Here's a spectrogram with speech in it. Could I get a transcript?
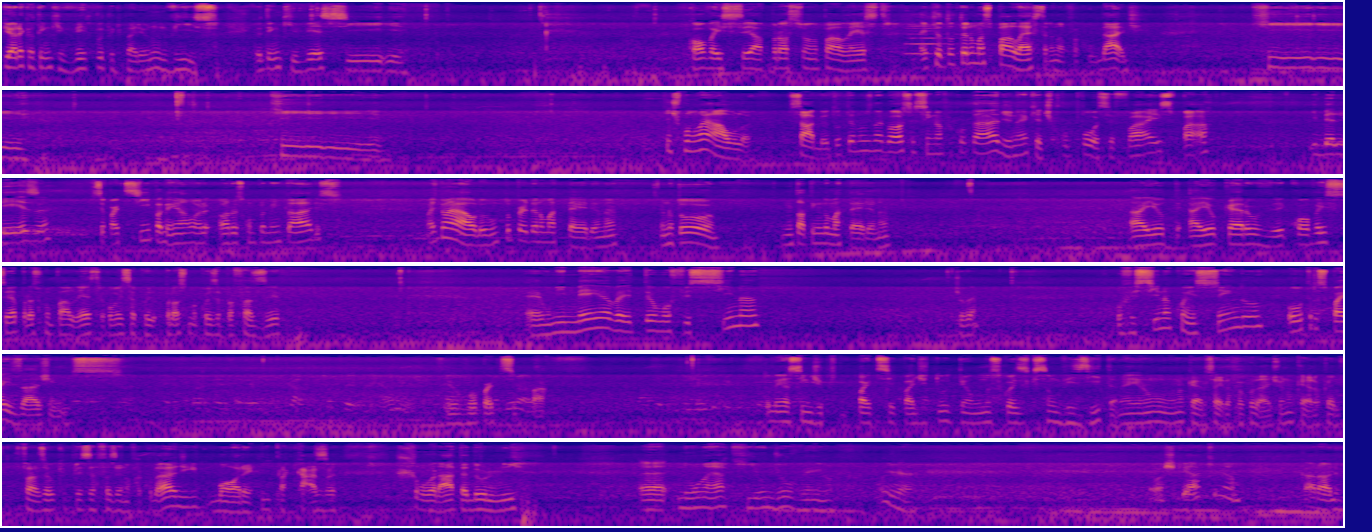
Pior é que eu tenho que ver, puta que pariu, eu não vi isso. Eu tenho que ver se. Qual vai ser a próxima palestra. É que eu tô tendo umas palestras na faculdade que. que. Que tipo não é aula sabe? Eu tô tendo uns negócios assim na faculdade, né? Que é tipo, pô, você faz, pá, e beleza, você participa, ganha horas complementares. Mas não é aula, eu não tô perdendo matéria, né? Eu não tô. Não tá tendo matéria, né? Aí eu, aí eu quero ver qual vai ser a próxima palestra, qual vai ser a coisa, próxima coisa para fazer. É, uma e meia vai ter uma oficina. Deixa eu ver. Oficina conhecendo outras paisagens. Eu vou participar. Tô meio assim de participar de tudo. Tem algumas coisas que são visita, né? Eu não, eu não quero sair da faculdade. Eu não quero. Eu quero fazer o que precisa fazer na faculdade e bora. Ir pra casa, chorar até dormir. É, não é aqui onde eu venho. Onde é? Eu acho que é aqui mesmo. Caralho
